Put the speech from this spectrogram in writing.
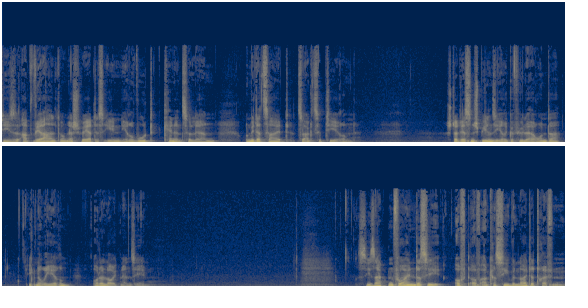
Diese Abwehrhaltung erschwert es ihnen, ihre Wut kennenzulernen und mit der Zeit zu akzeptieren. Stattdessen spielen sie ihre Gefühle herunter, ignorieren oder leugnen sie. Sie sagten vorhin, dass Sie oft auf aggressive Leute treffen.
